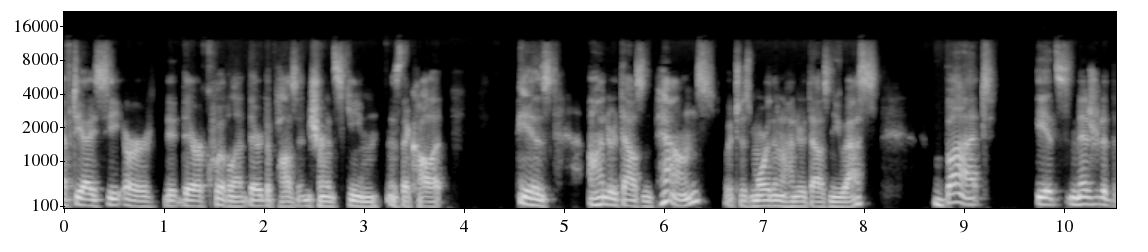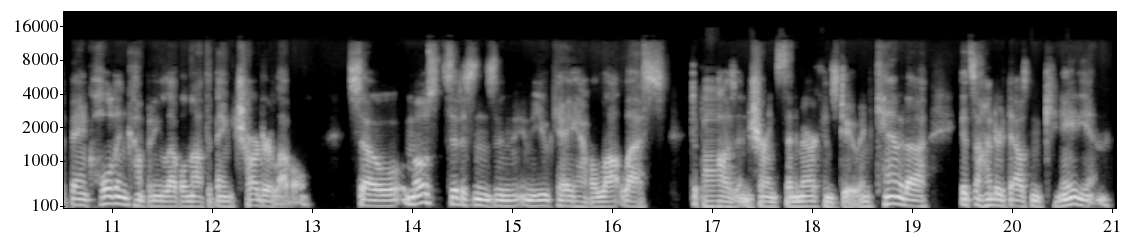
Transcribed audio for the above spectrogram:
FDIC or their equivalent, their deposit insurance scheme, as they call it, is 100,000 pounds, which is more than 100,000 US, but it's measured at the bank holding company level, not the bank charter level. So most citizens in, in the UK have a lot less deposit insurance than Americans do. In Canada, it's 100,000 Canadian,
